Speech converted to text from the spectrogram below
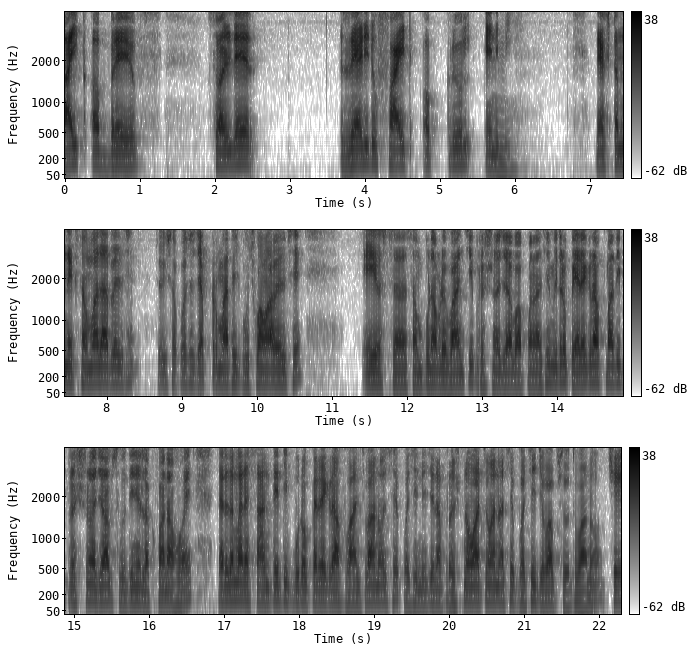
like a brave soldier ready to fight a cruel enemy next તમને એક સંવાદ આપેલ છે. જોઈ શકો છો, ચેપ્ટરમાંથી જ પૂછવામાં આવેલ છે. એ સંપૂર્ણ આપણે વાંચી પ્રશ્ન જવાબ આપવાના છે. મિત્રો, પેરેગ્રાફમાંથી પ્રશ્નના જવાબ શોધીને લખવાના હોય, ત્યારે તમારે શાંતિથી પૂરો પેરેગ્રાફ વાંચવાનો છે, પછી નીચેના પ્રશ્નો વાંચવાના છે, પછી જવાબ શોધવાનો છે.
